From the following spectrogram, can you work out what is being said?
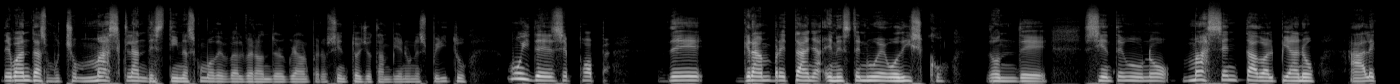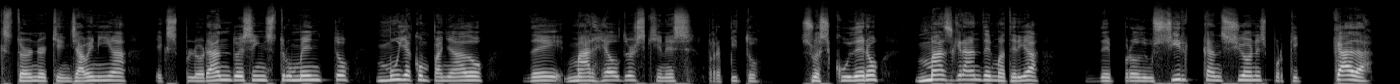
de bandas mucho más clandestinas como The Velvet Underground, pero siento yo también un espíritu muy de ese pop de Gran Bretaña en este nuevo disco, donde siente uno más sentado al piano a Alex Turner, quien ya venía explorando ese instrumento, muy acompañado de Matt Helders, quien es, repito, su escudero más grande en materia de producir canciones, porque cada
